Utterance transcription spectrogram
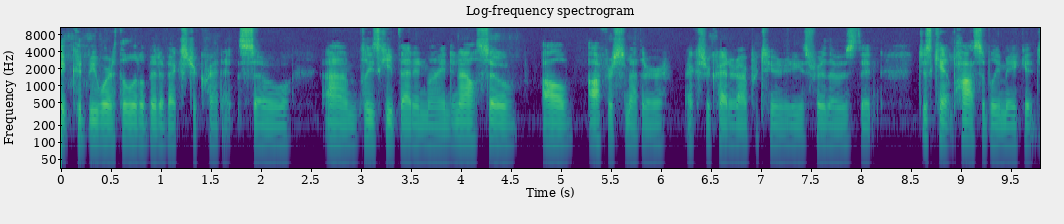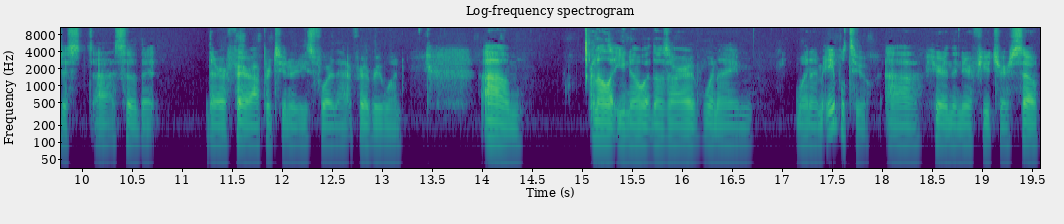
it could be worth a little bit of extra credit. So um, please keep that in mind. And also, I'll offer some other extra credit opportunities for those that just can't possibly make it, just uh, so that there are fair opportunities for that for everyone. Um, and I'll let you know what those are when I'm when I'm able to uh, here in the near future. So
